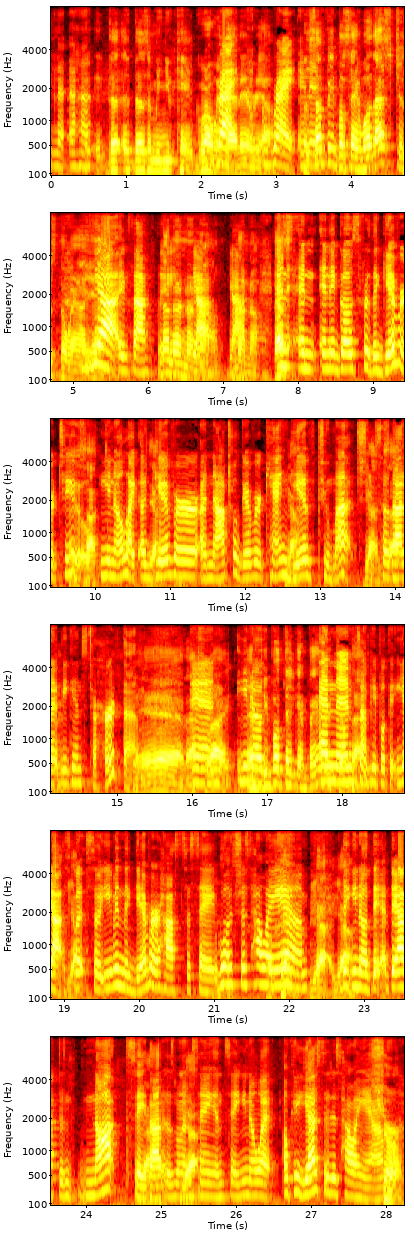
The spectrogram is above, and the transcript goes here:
N- uh-huh. It, it doesn't mean you can't grow Right, in that area. right, and But some people say, well, that's just the way I am. Yeah, exactly. No, no, no, yeah, no. yeah. No, no. And That's- and and it goes for the giver too. Exactly. You know, like a Yeah. giver, a natural giver can Yeah. give too much, Yeah, so that it begins to hurt them. Yeah, that's And, right. you and know, people take advantage of that. And then some people can, yes, Yeah. but so even the giver has to say, well, it's just how I Okay, am. yeah, yeah. That, you know, they, they have to not say that, is what. I'm saying, and say, you know what, okay, yes, it is how I am. Sure,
